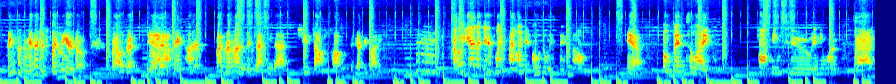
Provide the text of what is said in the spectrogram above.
I think it's 'cause men are just friendlier though. But I was at, Yeah. at the same time, my grandma does exactly that. She stops to talk to everybody. Mm-hmm. Oh yeah, that is like kind of like an elderly thing though. Yeah. Open to like talking to anyone that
